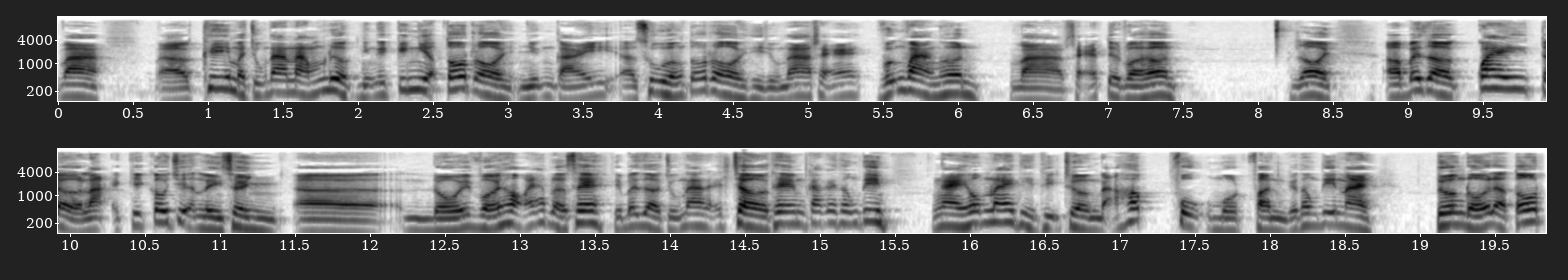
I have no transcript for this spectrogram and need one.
Và uh, khi mà chúng ta nắm được những cái kinh nghiệm tốt rồi những cái uh, xu hướng tốt rồi thì chúng ta sẽ vững vàng hơn và sẽ tuyệt vời hơn. Rồi uh, bây giờ quay trở lại cái câu chuyện lình xình uh, đối với họ FLC thì bây giờ chúng ta sẽ chờ thêm các cái thông tin. Ngày hôm nay thì thị trường đã hấp phụ một phần cái thông tin này tương đối là tốt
